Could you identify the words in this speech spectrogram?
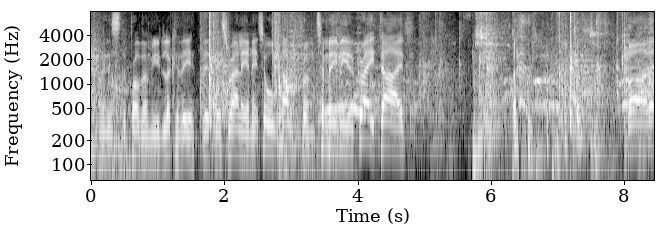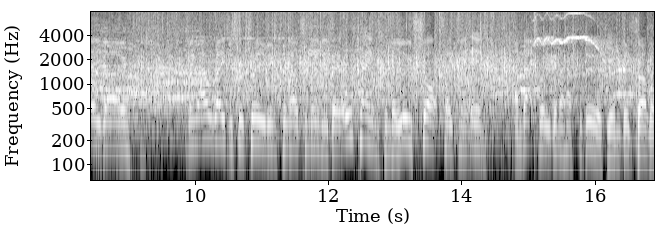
I mean, this is the problem. You look at the, the, this rally, and it's all come from Tamimi. A great dive. well, there you go. I mean, outrageous retrieving from El Tamimi, but it all came from the loose shot, taking it in, and that's what you're going to have to do if you're in big trouble.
